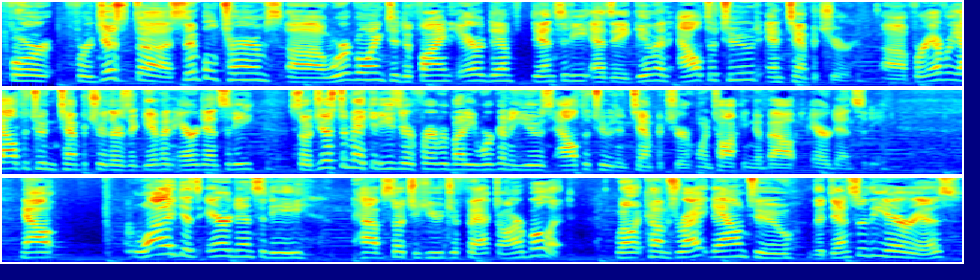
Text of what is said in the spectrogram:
For, for just uh, simple terms, uh, we're going to define air density as a given altitude and temperature. Uh, for every altitude and temperature, there's a given air density. So just to make it easier for everybody, we're going to use altitude and temperature when talking about air density. Now, why does air density have such a huge effect on our bullet? Well, it comes right down to the denser the air is,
